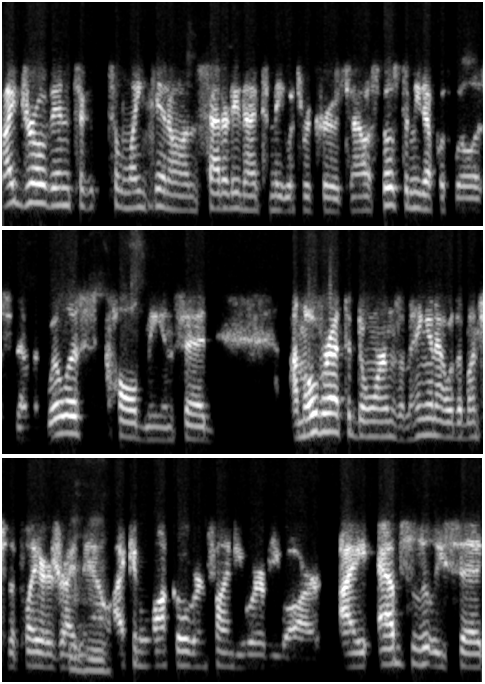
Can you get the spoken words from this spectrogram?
I drove into to Lincoln on Saturday night to meet with recruits, and I was supposed to meet up with Willis. And Willis called me and said, I'm over at the dorms. I'm hanging out with a bunch of the players right mm-hmm. now. I can walk over and find you wherever you are. I absolutely said,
